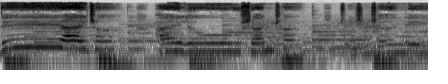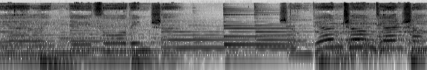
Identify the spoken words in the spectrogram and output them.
地爱着海，流山川，全心全意爱另一座冰山。想变成天上。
